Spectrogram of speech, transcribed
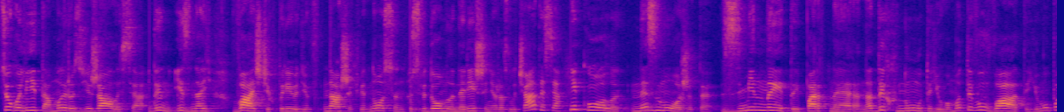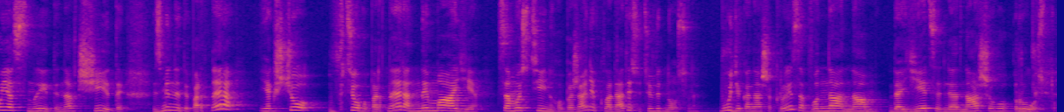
Цього літа ми роз'їжджалися один із найважчих періодів наших відносин, усвідомлене рішення розлучатися. Ніколи не зможете змінити партнера, надихнути його, мотивувати, йому пояснити, навчити, змінити партнера, якщо в цього партнера немає самостійного бажання вкладатись у цю відносини. Будь-яка наша криза вона нам дається для нашого росту.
